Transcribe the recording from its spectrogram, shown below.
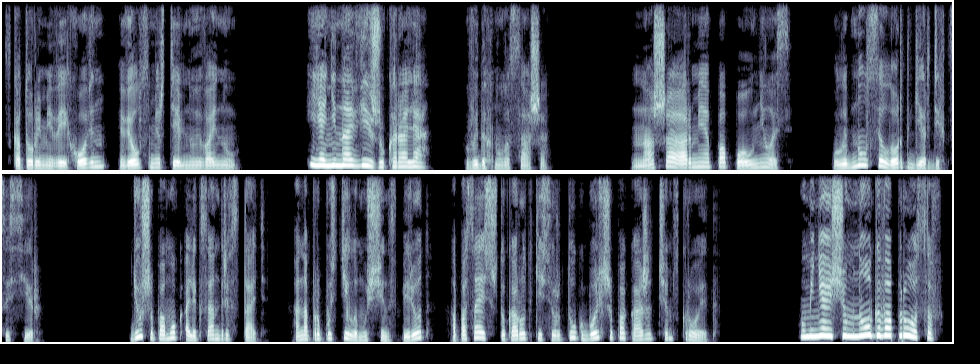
с которыми Вейховен вел смертельную войну. «Я ненавижу короля!» — выдохнула Саша. «Наша армия пополнилась», — улыбнулся лорд Гердих Цесир. Дюша помог Александре встать. Она пропустила мужчин вперед, опасаясь, что короткий сюртук больше покажет, чем скроет. «У меня еще много вопросов!» —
